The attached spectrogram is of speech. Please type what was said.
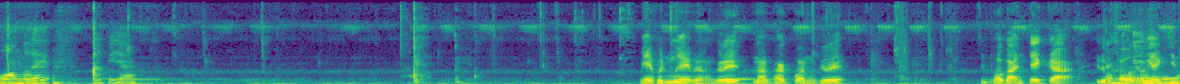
ของเลยพี่อะแม่เพิ่นเมื่อยเพิ่นก็เลยนอนพักผ่อนก็เลย เป็นพอบานเจกะที่ต้องเขาไม่ยกิน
